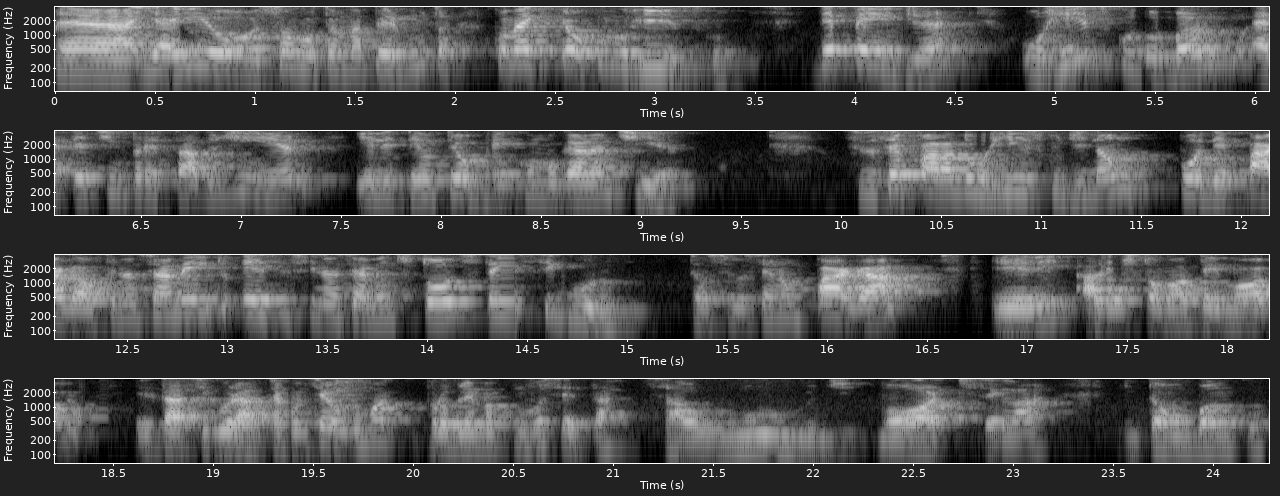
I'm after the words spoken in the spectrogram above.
É, e aí, eu, só voltando na pergunta, como é que calcula o risco? Depende, né? O risco do banco é ter te emprestado dinheiro e ele ter o teu bem como garantia. Se você fala do risco de não poder pagar o financiamento, esses financiamentos todos têm seguro. Então, se você não pagar, ele, além de tomar o teu imóvel, ele está segurado. Se acontecer algum problema com você, tá? Saúde, morte, sei lá. Então, o banco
